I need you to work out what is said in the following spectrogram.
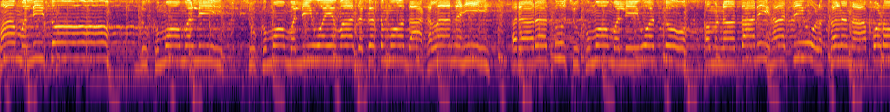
માં મળી તો દુઃખમાં મળી સુખમાં મળી હોય એવા જગતમાં દાખલા નહીં. રર તું સુખમાં મળી હોત તો અમને તારી હાચી ઓળખણ ના પડો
